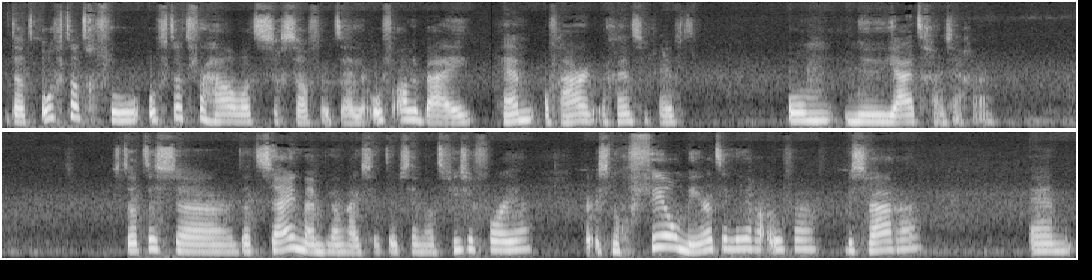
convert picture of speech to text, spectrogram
dat of dat gevoel of dat verhaal wat ze zichzelf vertellen, of allebei hem of haar de urgentie geeft om nu ja te gaan zeggen. Dus dat, is, uh, dat zijn mijn belangrijkste tips en adviezen voor je. Er is nog veel meer te leren over bezwaren. En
